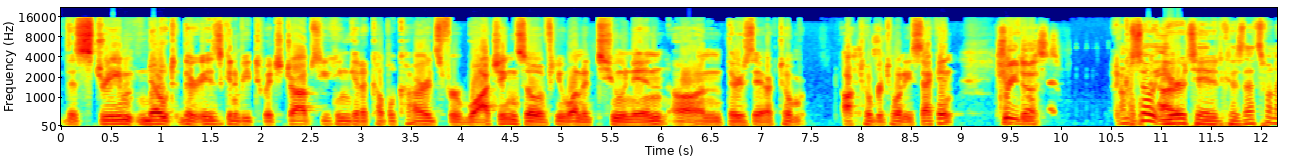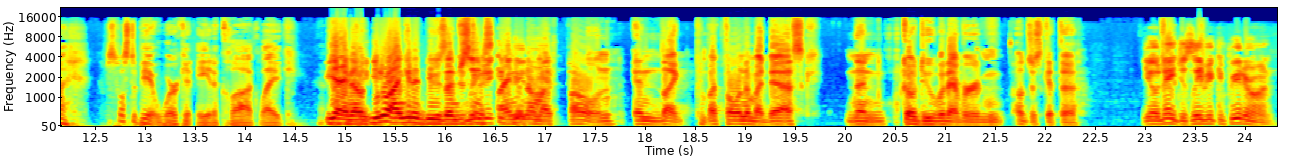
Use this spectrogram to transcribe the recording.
this stream. Note there is going to be Twitch drops. You can get a couple cards for watching. So if you want to tune in on Thursday, October October twenty second, Free dust. I'm so irritated because that's when I, I'm supposed to be at work at eight o'clock. Like, Yeah, I know. You know what I'm going to do is I'm just going to your sign in on my phone and like put my phone in my desk and then go do whatever, and I'll just get the. Yo, Nate, just leave your computer on.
